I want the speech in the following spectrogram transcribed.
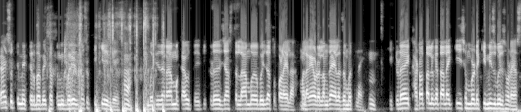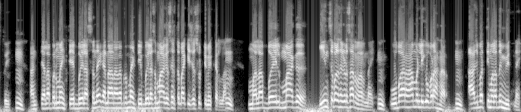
काय सुट्टी मेकर बाबाची आता मी बरेचदा सुट्टी केली हा. आहे मध्ये जरा मग काय होतंय तिकडं जास्त लांब बैल जातो पळायला मला काय एवढा लांब जायला जमत नाही. इकडं एक खाटाव तालुक्यात आला की शंभर टक्के मीच बैल सोडाय असतोय हम्म. आणि त्याला पण माहिती आहे बैल असं नाही का नानाला पण माहिती आहे बैल असं मागं सरतं बाकीच्या सुट्टी मेकरला हम्म. मला बैल माग इंच बळ सगळं सरणार नाही. उभा राहा म्हणली की उभा राहणार हम्म. अजिबात ती मला दमवीत नाही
